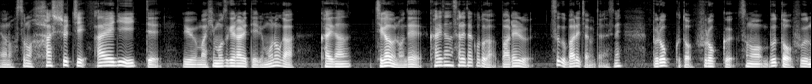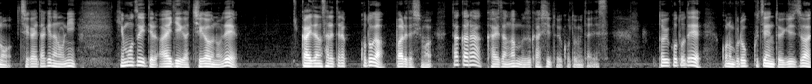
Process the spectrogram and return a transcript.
あのそのハッシュ値 ID っていう、まあ、紐付けられているものが改ざん違うので改ざんされたことがバレるすぐバレちゃうみたいですね。ブロックとフロックその部とフの違いだけなのに紐付いてる ID が違うので改ざんされてることがバレてしまう。だから改ざんが難しいということみたいです。ということでこのブロックチェーンという技術は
